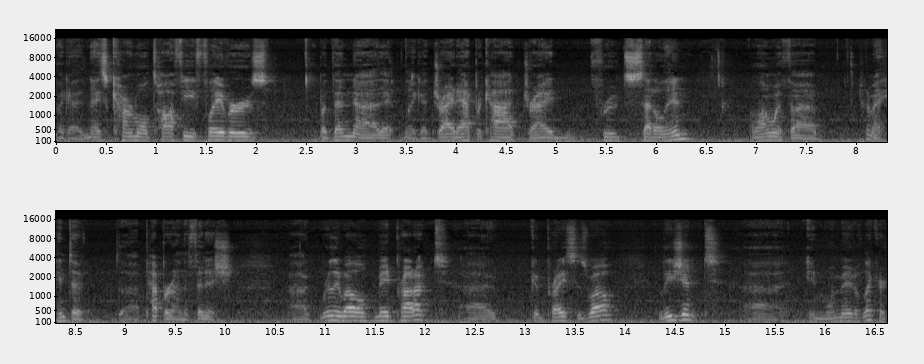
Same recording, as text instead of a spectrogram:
like a nice caramel toffee flavors, but then uh, that, like a dried apricot, dried fruits settle in, along with uh, kind of a hint of uh, pepper on the finish. Uh, really well made product, uh, good price as well. Legent uh, in one minute of liquor.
